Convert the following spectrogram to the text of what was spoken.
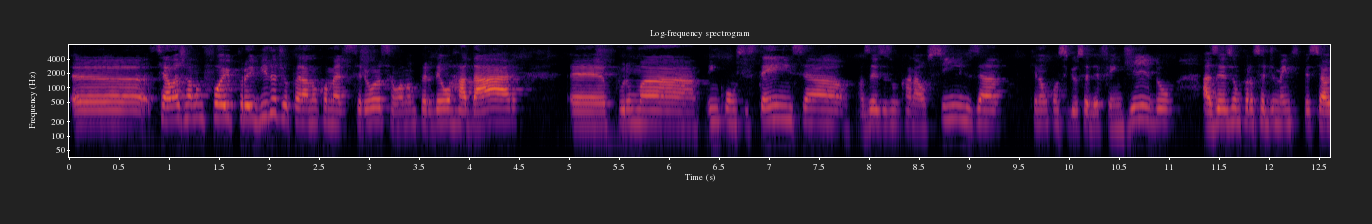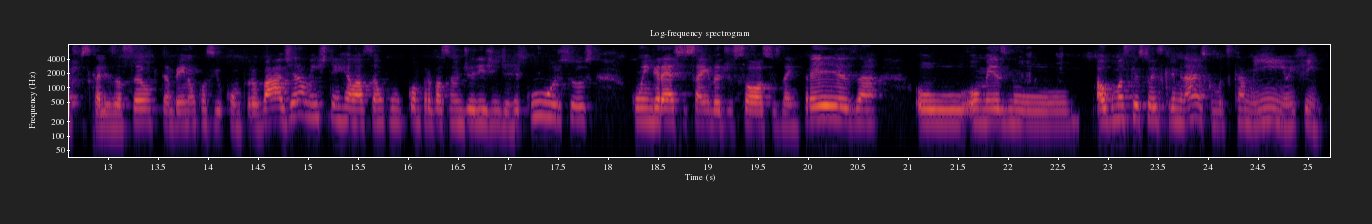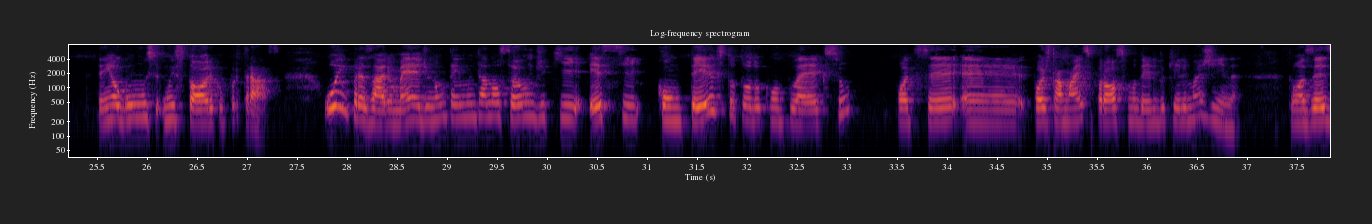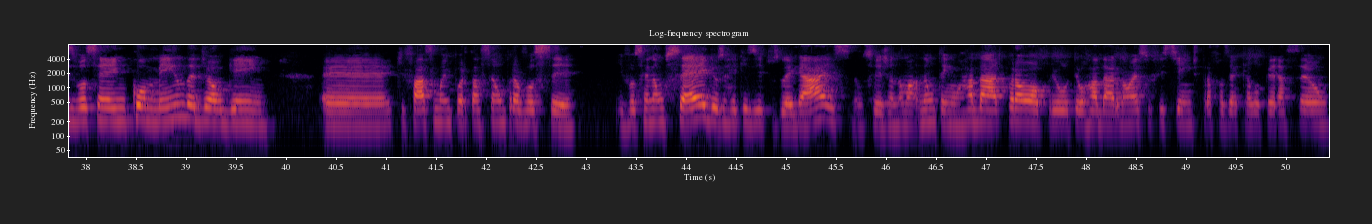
Uh, se ela já não foi proibida de operar no comércio exterior, se ela não perdeu o radar uh, por uma inconsistência, às vezes um canal cinza que não conseguiu ser defendido, às vezes um procedimento especial de fiscalização que também não conseguiu comprovar. Geralmente tem relação com comprovação de origem de recursos, com ingresso e saída de sócios da empresa, ou, ou mesmo algumas questões criminais, como descaminho, enfim, tem algum um histórico por trás. O empresário médio não tem muita noção de que esse contexto todo complexo pode ser, é, pode estar mais próximo dele do que ele imagina. Então, às vezes, você encomenda de alguém é, que faça uma importação para você e você não segue os requisitos legais, ou seja, não, não tem um radar próprio, ou o teu radar não é suficiente para fazer aquela operação,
